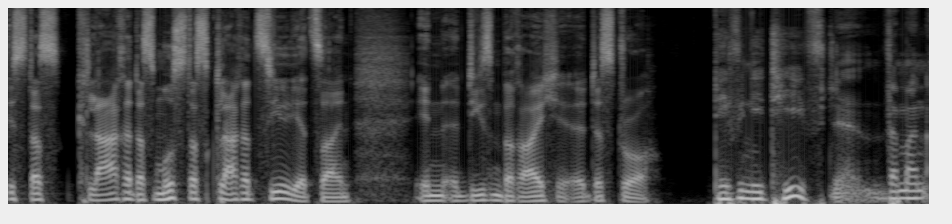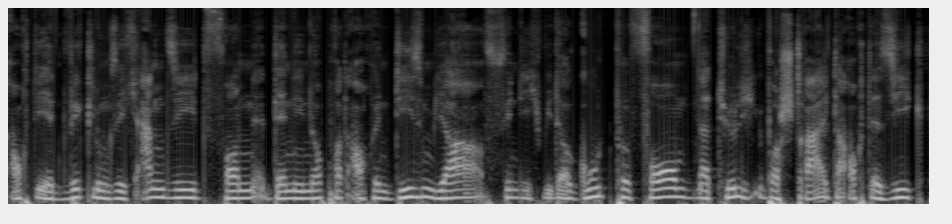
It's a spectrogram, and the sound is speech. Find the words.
ist das klare, das muss das klare Ziel jetzt sein in diesem Bereich äh, des Draw. Definitiv. Äh, wenn man auch die Entwicklung sich ansieht von Danny Noppert, auch in diesem Jahr, finde ich, wieder gut performt. Natürlich überstrahlte auch der Sieg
